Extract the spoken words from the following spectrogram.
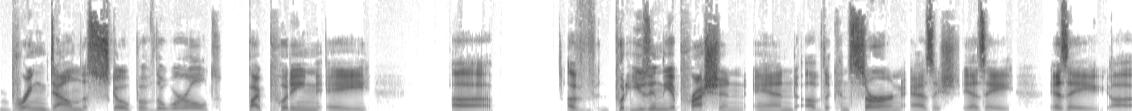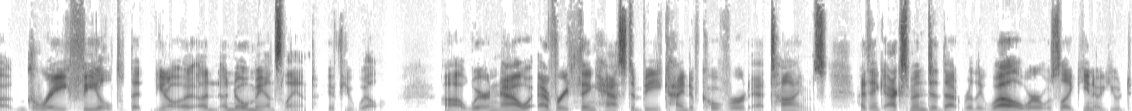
bring down the scope of the world by putting a uh of put using the oppression and of the concern as a as a as a uh, gray field that you know a, a no man's land, if you will, uh, where now everything has to be kind of covert at times. I think X Men did that really well, where it was like you know you'd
